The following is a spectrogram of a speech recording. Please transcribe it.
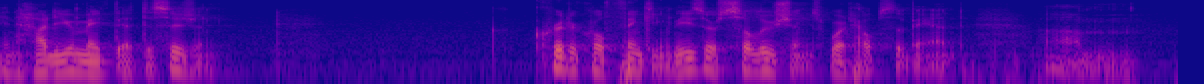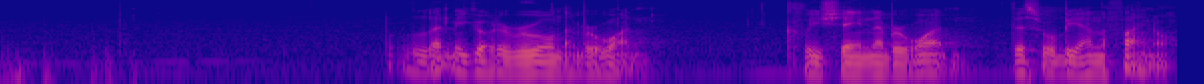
And how do you make that decision? Critical thinking. These are solutions. What helps the band? Um, let me go to rule number one. Cliche number one. This will be on the final.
